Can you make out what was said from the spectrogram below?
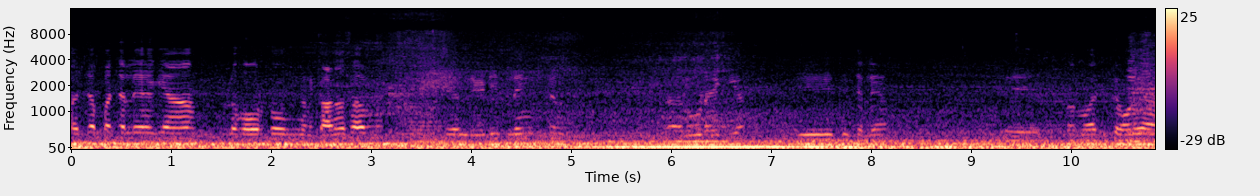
ਅੱਜ ਆਪਾਂ ਚੱਲੇ ਹੈਗੇ ਆ ਲਾਹੌਰ ਤੋਂ ਨਨਕਾਣਾ ਸਾਹਿਬ ਨੂੰ, ਤੇ ਲੇਡੀਜ਼ ਲਿੰਕ ਰੋਡ ਹੈਗੀ ਆ ਇਹ ਤੇ ਚੱਲੇ ਆ ਤੇ ਤੁਹਾਨੂੰ ਅੱਜ ਕਰਾਉਣੇ ਆ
